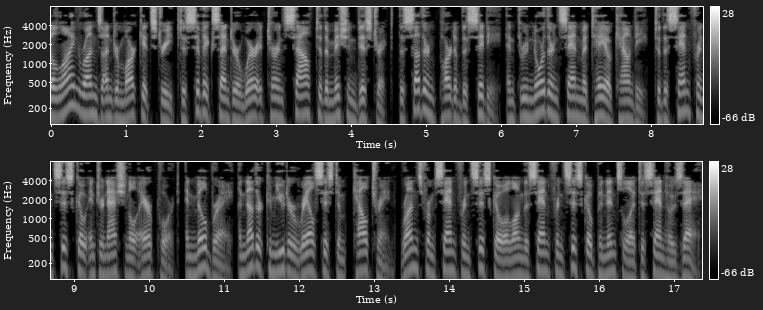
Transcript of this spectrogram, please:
The line runs under Market Street to Civic Center where it turns south to the Mission District, the southern part of the city, and through northern San Mateo County, to the San Francisco International Airport, and Millbrae. Another commuter rail system, Caltrain, runs from San Francisco along the San Francisco Peninsula to San Jose.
